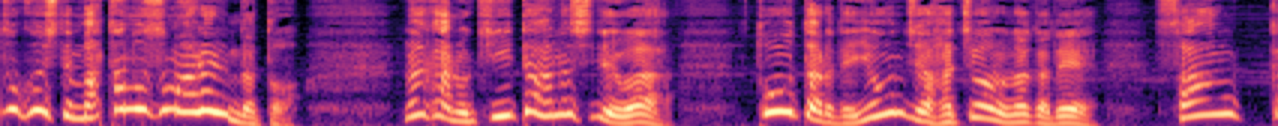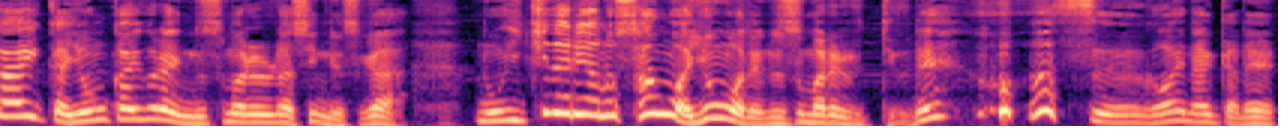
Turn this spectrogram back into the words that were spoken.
続してまた盗まれるんだと。なんかあの、聞いた話では、トータルで48話の中で3回か4回ぐらい盗まれるらしいんですが、もういきなりあの3話4話で盗まれるっていうね。すごいなんかね、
